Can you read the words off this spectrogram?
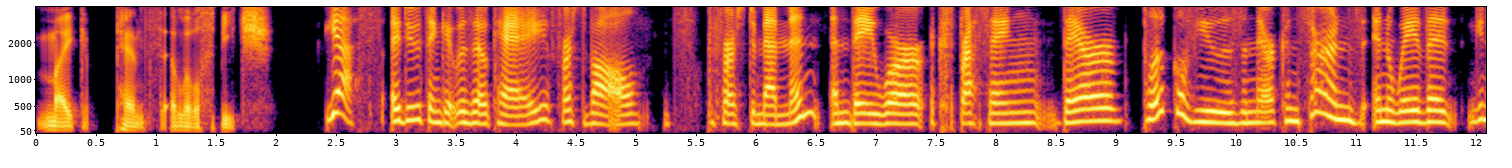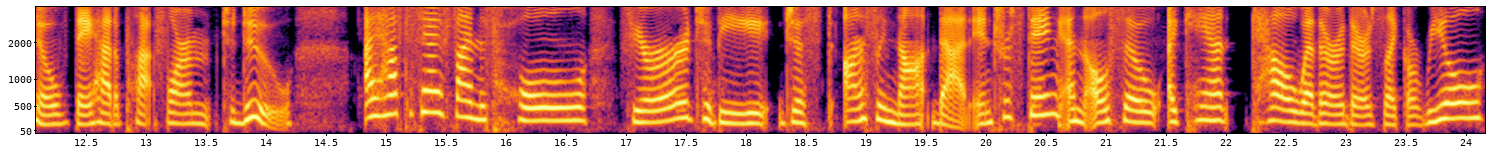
Mike Pence a little speech? Yes, I do think it was okay. First of all, it's the First Amendment, and they were expressing their political views and their concerns in a way that, you know, they had a platform to do. I have to say, I find this whole furor to be just honestly not that interesting. And also, I can't tell whether there's like a real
